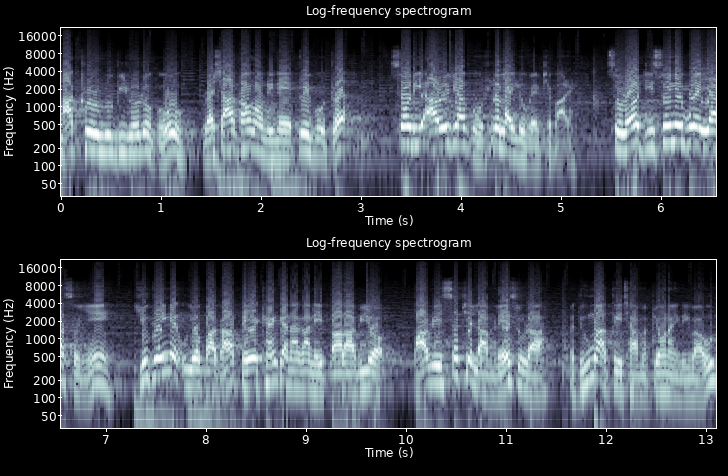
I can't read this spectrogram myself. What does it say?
Marco Rubio တို့ကိုရုရှားကောင်းဆောင်တွေနဲ့တွေ့ဖို့အတွက် Saudi Arabia ကိုလွှတ်လိုက်လို့ပဲဖြစ်ပါတယ်။ဆိုတော့ဒီဆွေးနွေးပွဲအရဆိုရင်ယူကရိန်းနဲ့ဥရောပကဘယ်အခန်းကဏ္ဍကနေပါလာပြီးတော့ဘာတွေဆက်ဖြစ်လာမလဲဆိုတာ ဘယ်သူမှသေချာမပြောနိုင်သေးပါဘူး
